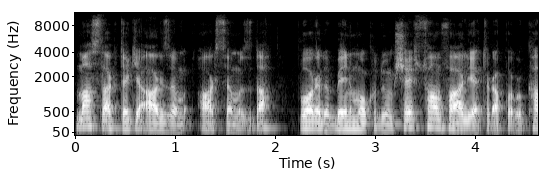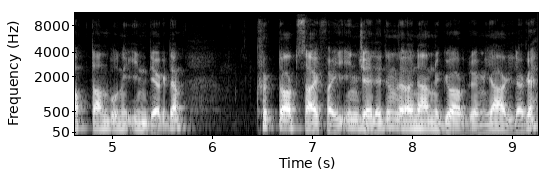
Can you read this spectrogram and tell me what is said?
Maslak'taki arzam, arsamızda bu arada benim okuduğum şey son faaliyet raporu. Kaptan bunu indirdim. 44 sayfayı inceledim ve önemli gördüğüm yerleri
